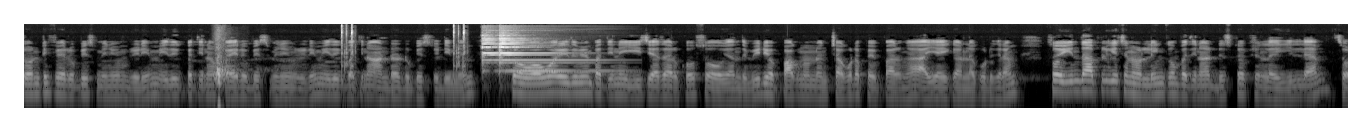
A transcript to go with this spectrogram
twenty five rupees minimum redeem இதுக்கு பார்த்தீங்கன்னா ஃபைவ் ருபீஸ் மினிமம் ரிடீம் இதுக்கு பார்த்தீங்கன்னா ஹண்ட்ரட் ருபீஸ் ரிடீம் ஸோ ஒவ்வொரு இதுவுமே பார்த்தீங்கன்னா ஈஸியாக தான் இருக்கும். ஸோ அந்த வீடியோ பார்க்கணுன்னு நினச்சா கூட போய் பாருங்கள் ஐ ஐக்கானில் கொடுக்குறேன். ஸோ இந்த அப்ளிகேஷனோட லிங்க்கும் பார்த்தீங்கன்னா டிஸ்கிரிப்ஷனில் இல்லை. ஸோ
